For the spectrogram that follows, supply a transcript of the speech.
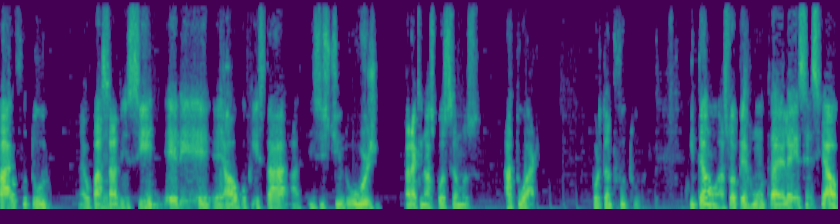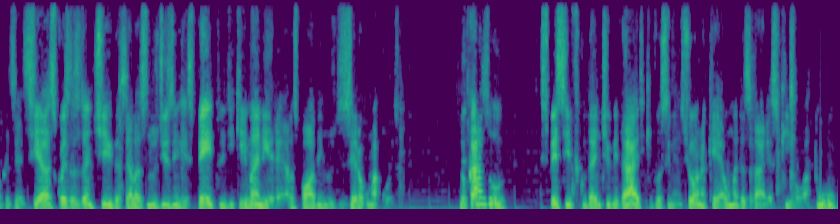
para o futuro. Né? O passado em si, ele é algo que está existindo hoje para que nós possamos atuar portanto, futuro. Então, a sua pergunta ela é essencial, quer dizer, se as coisas antigas elas nos dizem respeito e de que maneira elas podem nos dizer alguma coisa. No caso específico da antiguidade que você menciona, que é uma das áreas que eu atuo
